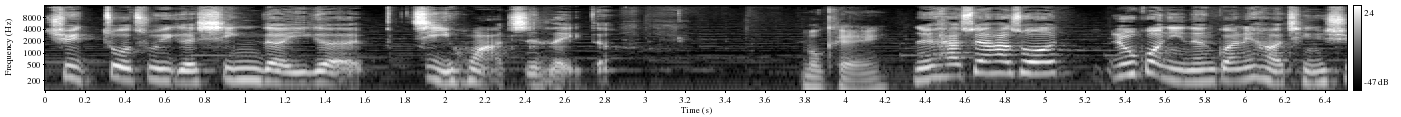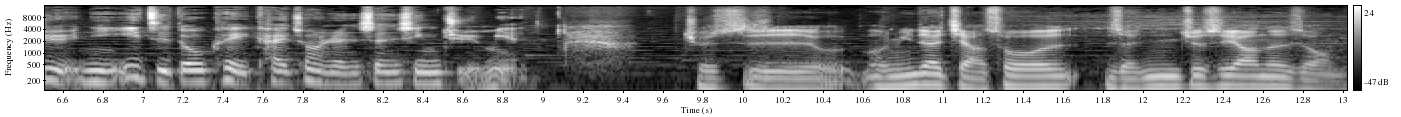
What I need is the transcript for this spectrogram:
去做出一个新的一个计划之类的。OK，所以他所以他说，如果你能管理好情绪，你一直都可以开创人生新局面。就是我们在讲说，人就是要那种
